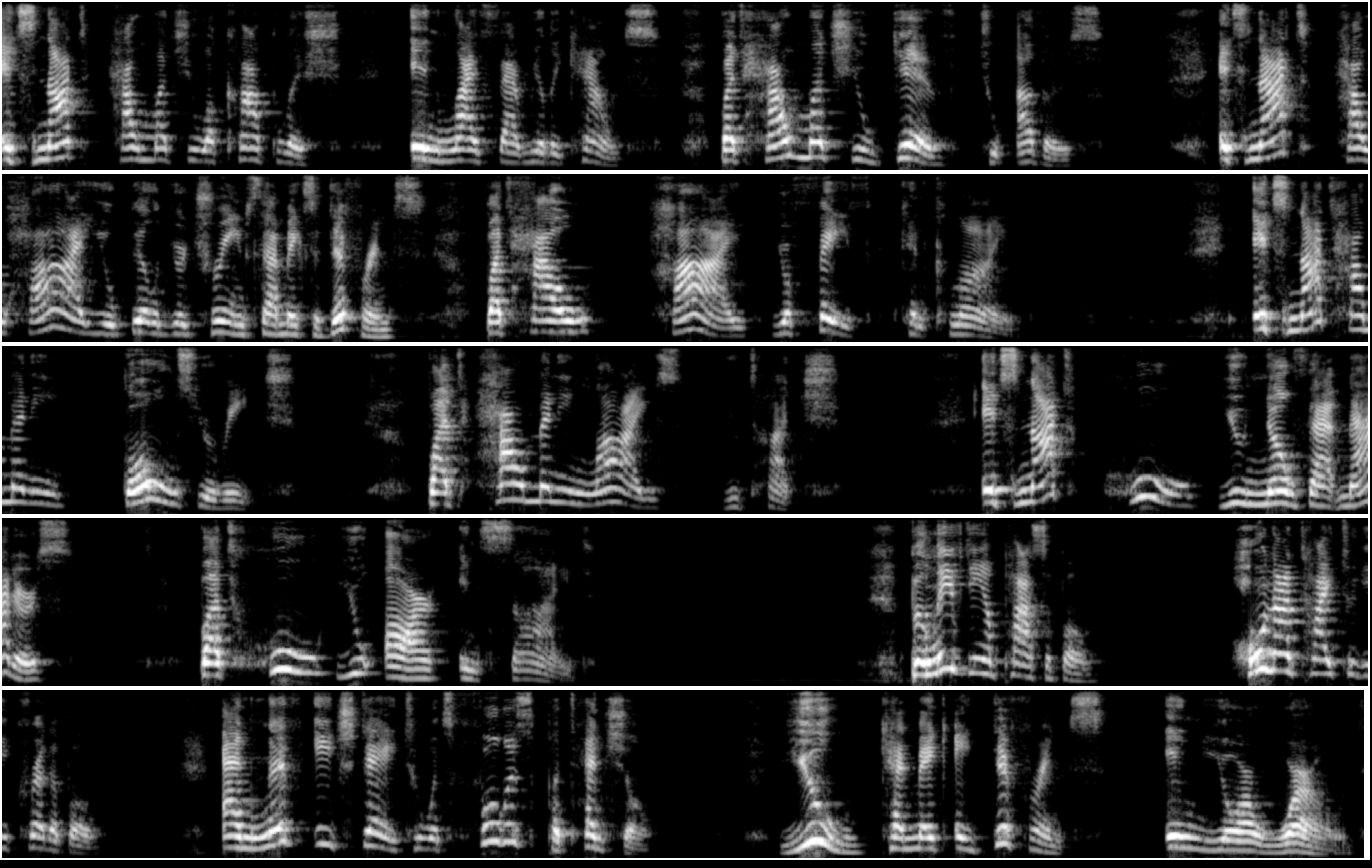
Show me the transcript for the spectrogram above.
It's not how much you accomplish in life that really counts, but how much you give to others. It's not how high you build your dreams that makes a difference, but how high your faith can climb. It's not how many goals you reach, but how many lives you touch. It's not who you know that matters, but who you are inside. Believe the impossible. Hold on tight to the credible, and live each day to its fullest potential. You can make a difference in your world.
